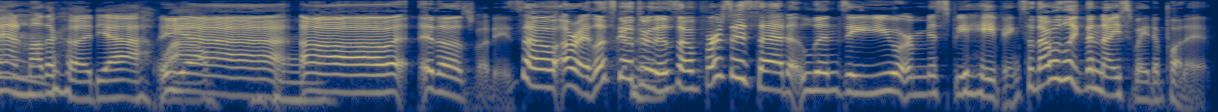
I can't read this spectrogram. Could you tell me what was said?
Man, motherhood. Yeah. Wow. Yeah. Uh, it was funny. So, all right, let's go through this. So, first I said, Lindsay, you are misbehaving. So, that was like the nice way to put it.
